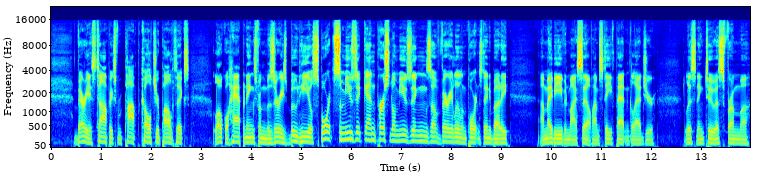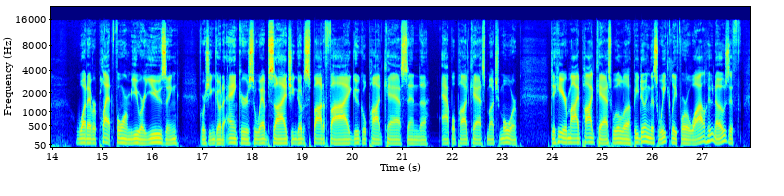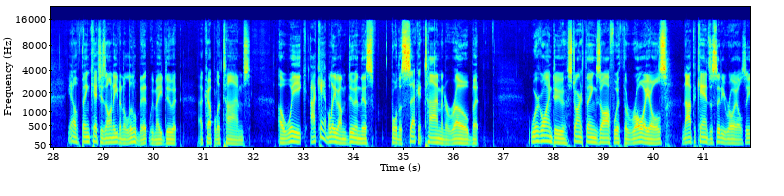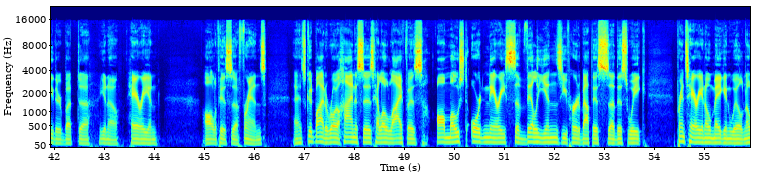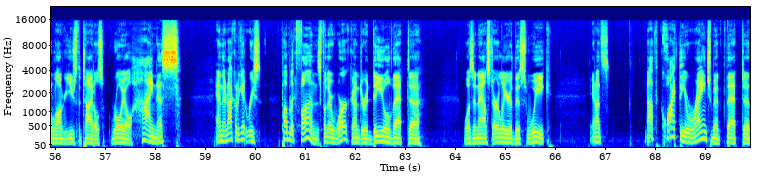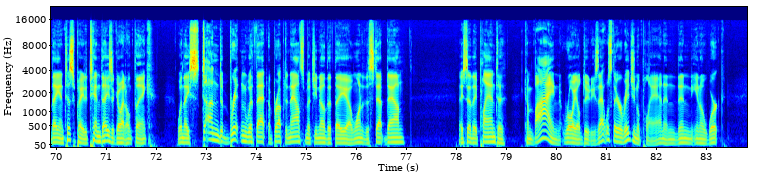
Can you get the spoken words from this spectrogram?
various topics from pop culture, politics, local happenings from Missouri's boot heel, sports, some music, and personal musings of very little importance to anybody, uh, maybe even myself. I'm Steve Patton. Glad you're listening to us from uh, whatever platform you are using. Of course, you can go to Anchor's website, you can go to Spotify, Google Podcasts, and uh, Apple Podcasts, much more to hear my podcast. We'll uh, be doing this weekly for a while. Who knows if you know thing catches on even a little bit, we may do it a couple of times a week. I can't believe I'm doing this for the second time in a row, but we're going to start things off with the Royals, not the Kansas City Royals either, but uh, you know Harry and all of his uh, friends. It's goodbye to Royal Highnesses. Hello, life as almost ordinary civilians. You've heard about this uh, this week. Prince Harry and O'Megan will no longer use the titles Royal Highness, and they're not going to get re- public funds for their work under a deal that uh, was announced earlier this week. You know, it's not quite the arrangement that uh, they anticipated 10 days ago, I don't think when they stunned Britain with that abrupt announcement, you know, that they uh, wanted to step down. They said they planned to combine royal duties. That was their original plan, and then, you know, work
